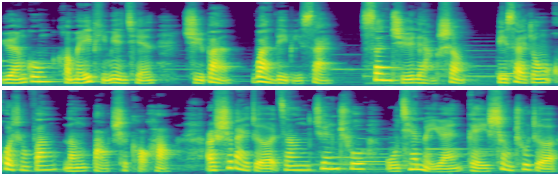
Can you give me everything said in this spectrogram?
员工和媒体面前举办万力比赛，三局两胜。比赛中获胜方能保持口号，而失败者将捐出五千美元给胜出者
